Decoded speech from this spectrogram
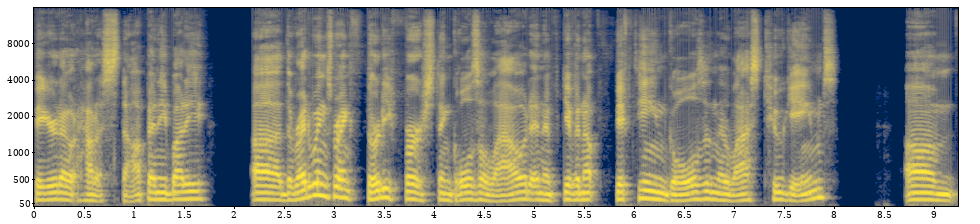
figured out how to stop anybody. Uh, the Red Wings rank 31st in goals allowed and have given up 15 goals in their last two games. Um,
